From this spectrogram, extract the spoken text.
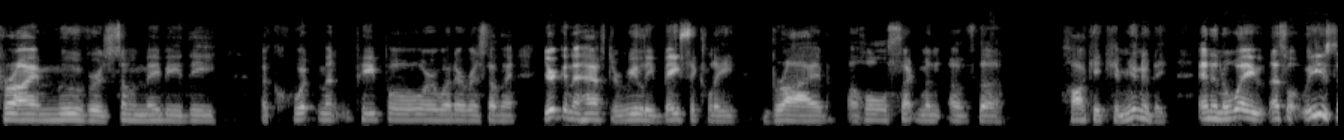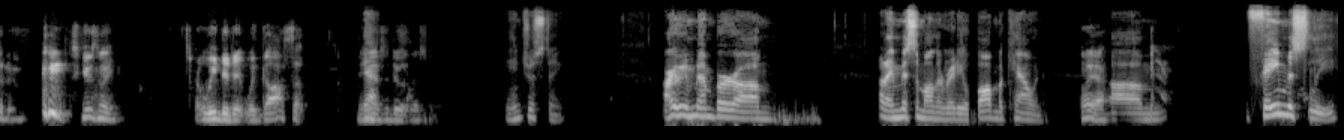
prime movers, some of maybe the equipment people or whatever and stuff like that. You're going to have to really basically bribe a whole segment of the hockey community. And in a way, that's what we used to do. Excuse me. We did it with gossip. You yeah. to do it this way. Interesting. I remember, um, and I miss him on the radio, Bob McCown. Oh, yeah. Um, famously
